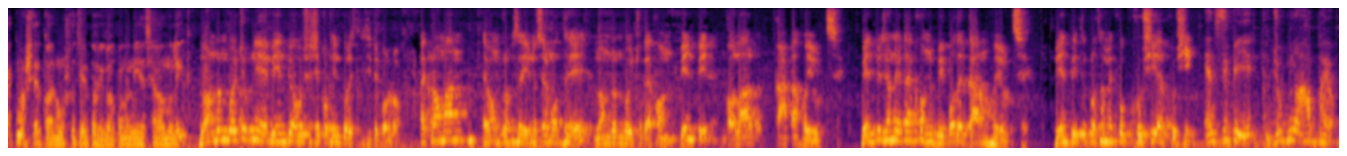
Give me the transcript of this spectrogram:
এক মাসের কর্মসূচির পরিকল্পনা নিয়েছে আওয়ামী লীগ। লন্ডন বৈঠক নিয়ে বিএনপি অবশেষে কঠিন পরিস্থিতিতে পড়ল। তারেক রহমান এবং প্রফেসর ইউনুসের মধ্যে লন্ডন বৈঠক এখন বিএনপির গলার কাটা হয়ে উঠছে। বিএনপির জন্য এটা এখন বিপদের কারণ হয়ে উঠছে। বিএনপি তো প্রথমে খুব খুশি আর খুশি। এনসিপির যুগ্ম আহ্বায়ক,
